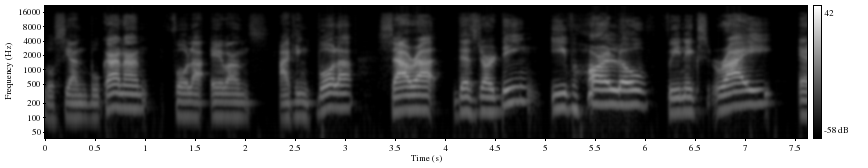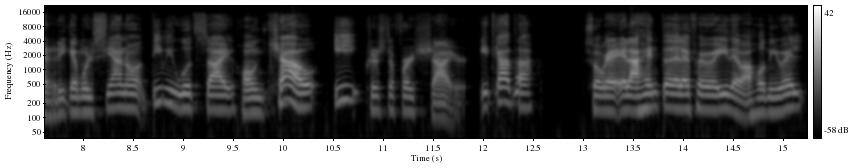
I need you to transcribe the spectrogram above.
Lucian Buchanan, Fola Evans, Akin Bola, Sarah Desjardins, Eve Harlow, Phoenix Rai, Enrique Murciano, D.B. Woodside, Hong Chao y Christopher Shire. Y trata sobre el agente del FBI de bajo nivel,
